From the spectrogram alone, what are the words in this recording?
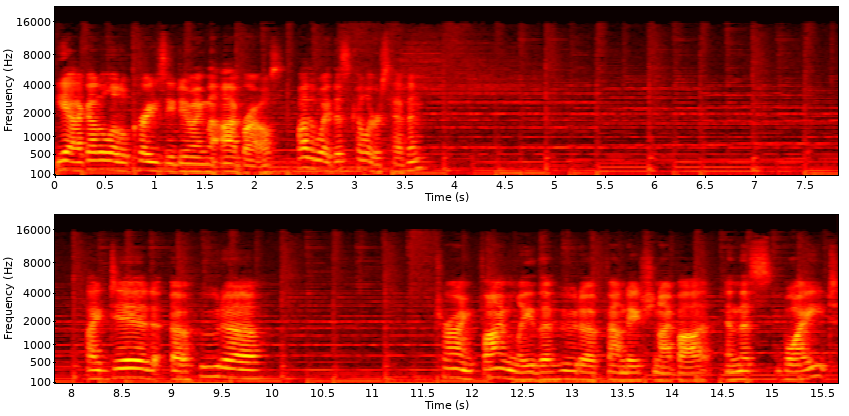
Yeah, I got a little crazy doing the eyebrows. By the way, this color is heaven. I did a Huda, trying finally the Huda foundation I bought, and this white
